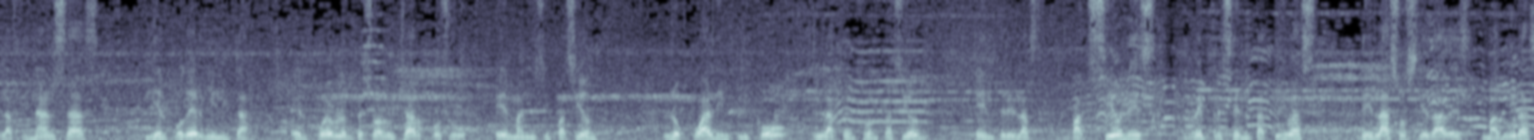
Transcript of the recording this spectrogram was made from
las finanzas y el poder militar. El pueblo empezó a luchar por su emancipación, lo cual implicó la confrontación entre las facciones representativas de las sociedades maduras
